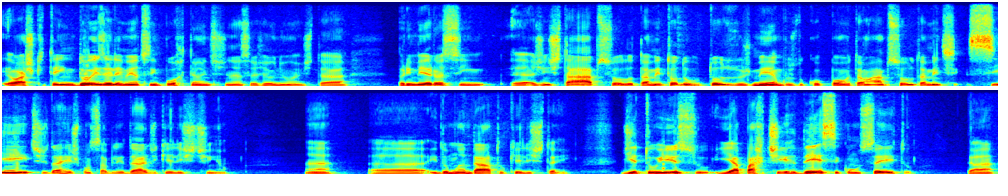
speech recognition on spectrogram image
eu acho que tem dois elementos importantes nessas reuniões, tá? Primeiro, assim, é, a gente está absolutamente, todo, todos os membros do Copom estão absolutamente cientes da responsabilidade que eles tinham, né? Uh, e do mandato que eles têm. Dito isso, e a partir desse conceito, tá?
